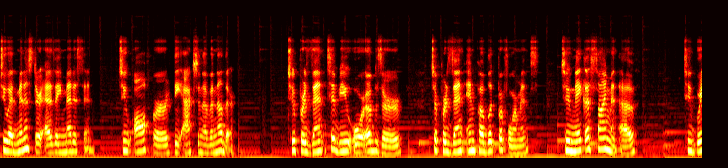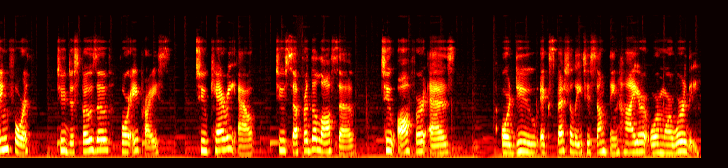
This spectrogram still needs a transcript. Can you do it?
to administer as a medicine, to offer the action of another, to present to view or observe, to present in public performance, to make assignment of, to bring forth, to dispose of for a price, to carry out, to suffer the loss of, to offer as or do, especially to something higher or more worthy.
